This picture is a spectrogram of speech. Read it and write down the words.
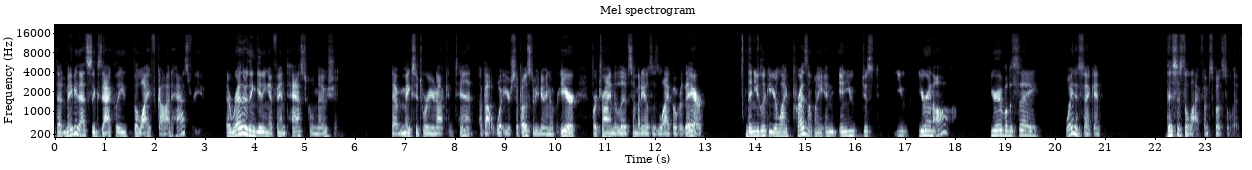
that maybe that's exactly the life god has for you that rather than getting a fantastical notion that makes it to where you're not content about what you're supposed to be doing over here or trying to live somebody else's life over there then you look at your life presently and and you just you you're in awe. You're able to say wait a second. This is the life i'm supposed to live.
